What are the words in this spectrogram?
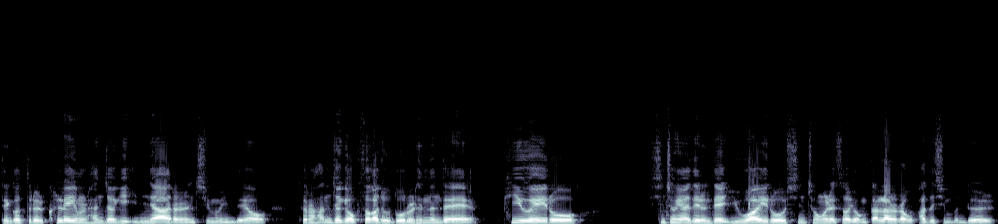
것들을 클레임을 한 적이 있냐라는 질문인데요. 저는 한 적이 없어가지고 no를 했는데 PUA로 신청해야 되는데 UI로 신청을 해서 0달러라고 받으신 분들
